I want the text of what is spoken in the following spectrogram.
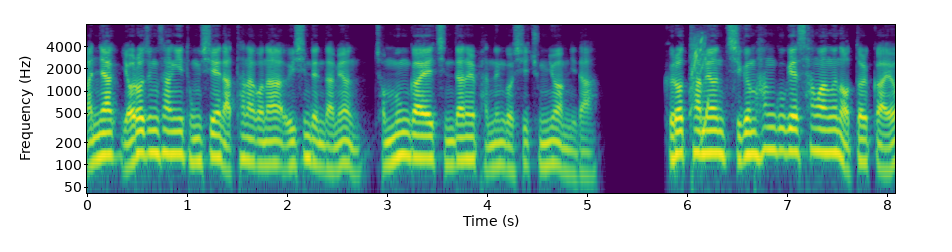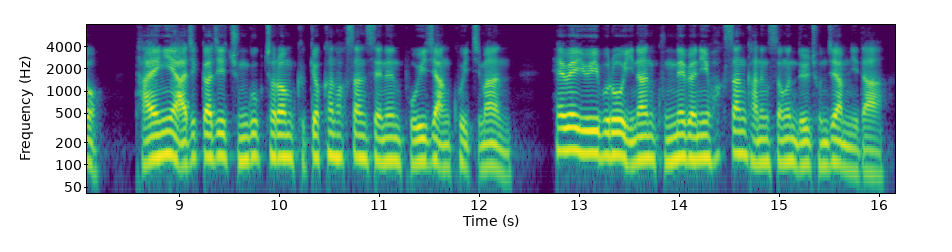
만약 여러 증상이 동시에 나타나거나 의심된다면 전문가의 진단을 받는 것이 중요합니다. 그렇다면 지금 한국의 상황은 어떨까요? 다행히 아직까지 중국처럼 급격한 확산세는 보이지 않고 있지만 해외 유입으로 인한 국내 변이 확산 가능성은 늘 존재합니다.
